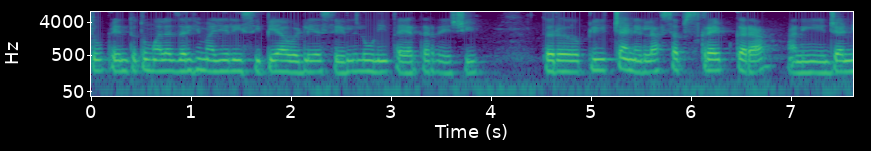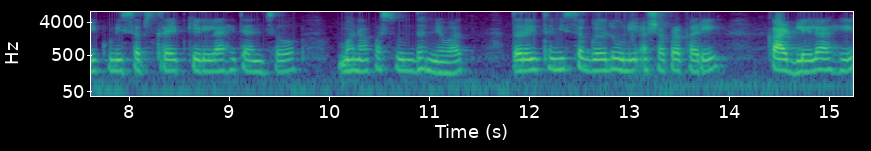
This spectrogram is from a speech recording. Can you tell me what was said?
तोपर्यंत तुम्हाला जर ही माझी रेसिपी आवडली असेल लोणी तयार करण्याची तर प्लीज चॅनेलला सबस्क्राईब करा. आणि ज्यांनी कुणी सबस्क्राईब केलेलं आहे त्यांचं मनापासून धन्यवाद. तर इथं मी सगळं लोणी अशा प्रकारे काढलेलं आहे.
